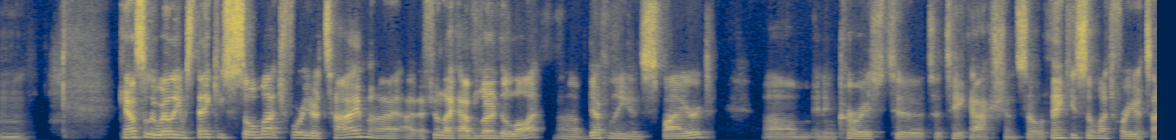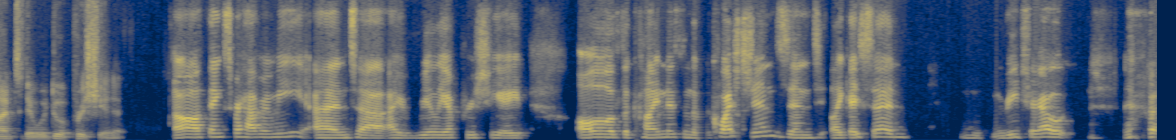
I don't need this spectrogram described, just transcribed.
Mm-hmm. Councillor Williams, thank you so much for your time. I, I feel like I've learned a lot, uh, definitely inspired um, and encouraged to, to take action. So thank you so much for your time today. We do appreciate it. Oh, thanks for having me. And uh, I really appreciate all of the kindness and the questions. And like I said, reach out.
